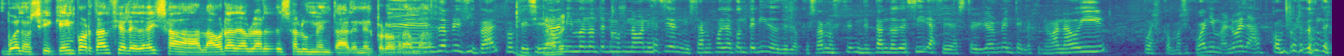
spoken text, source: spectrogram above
bueno, sí, qué importancia le dais a la hora de hablar de salud mental en el programa? Eh, es lo principal, porque si ahora mismo no tenemos una organización ni estamos con el contenido de lo que estamos intentando decir hacia exteriormente los que nos van a oír, pues como si Juan y Manuela, con perdón de...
